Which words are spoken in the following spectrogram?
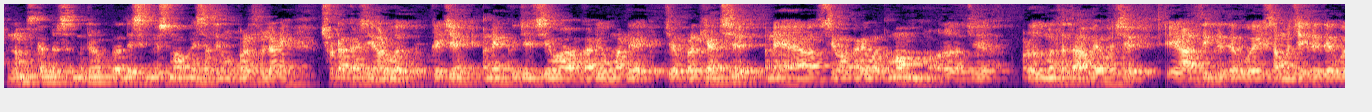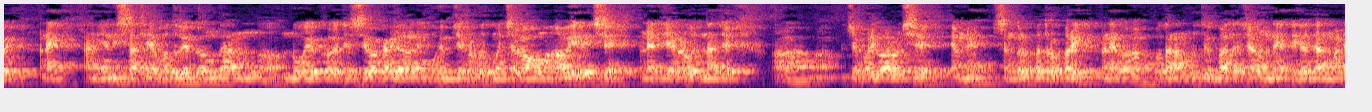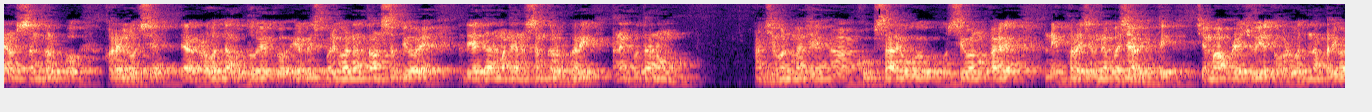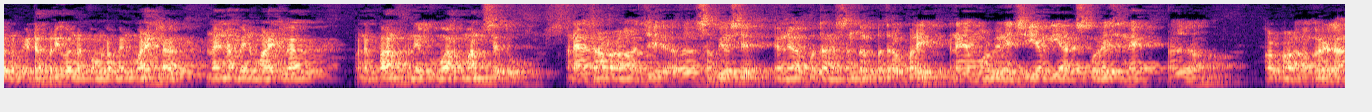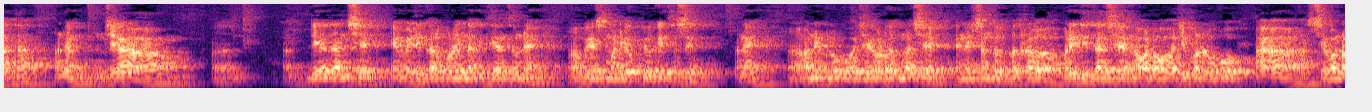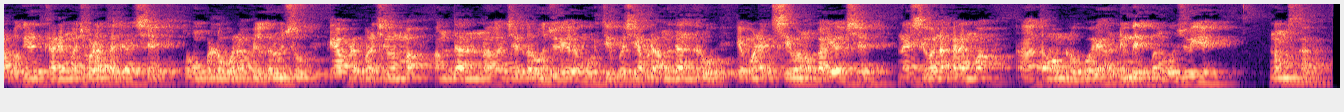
નમસ્કાર દર્શક મિત્રો, પ્રાદેશિક ન્યૂઝમાં આપની સાથે હું પાર્થ વિલાણી છોટાકાજી હળવદ કે જે અનેક જે સેવા કાર્યો માટે જે પ્રખ્યાત છે અને સેવા કાર્યમાં તમામ જે હળવદમાં થતા આવ્યા છે. એ આર્થિક રીતે હોય, સામાજિક રીતે હોય અને એની સાથે વધુ એક અંગદાનનો એક જે સેવા કાર્ય અને મુહિમ જે હળવદમાં ચલાવવામાં આવી રહી છે અને જે હળવદના જે જે પરિવારો છે, એમને સંકલ્પપત્રો કરી અને પોતાના મૃત્યુ બાદ જે અમને દેહદાન માટેનો સંકલ્પ કરેલો છે. ત્યારે હળવદના વધુ એક એક જ પરિવારના ત્રણ સભ્યોએ દેહદાન માટેનો સંકલ્પ કરી અને પોતાનું જીવનમાં જે ખૂબ સારું એવું સેવાનું અને ફરજ એમને બજાવી હતી, જેમાં આપણે જોઈએ તો હળવદના પરિવારના મેટા પરિવારના કમલાબેન માણેકલાલ, નાયનાબેન માણેકલાલ અને પાર્થ અનિલ કુમાર માનસેતુ. અને આ ત્રણ જે સભ્યો છે, એને પોતાના સંકલ્પપત્ર ભરી અને મોરબીની જીએમઈઆરએસ કોલેજને અર્પણ કરેલા હતા. અને જે દેહદાન છે એ મેડિકલ કોલેજના વિદ્યાર્થીઓને અ, માટે ઉપયોગી થશે. અને અનેક લોકો જે હળવદમાં છે એને સંકલ્પપત્ર ભરી દીધા છે. નવા નવા હજી પણ લોકો આ સેવાના ભગીરથ કાર્યમાં જોડાતા જાય છે. તો હું પણ લોકોને અપીલ કરું છું કે આપણે પણ જીવનમાં અંગદાન જે કરવું જોઈએ અને મૃત્યુ પછી આપણે અંગદાન કરવું એ પણ એક સેવાનું કાર્ય છે. અને સેવાના કાર્યમાં તમામ લોકોએ નિમિત્ત બનવું જોઈએ. નમસ્કાર.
